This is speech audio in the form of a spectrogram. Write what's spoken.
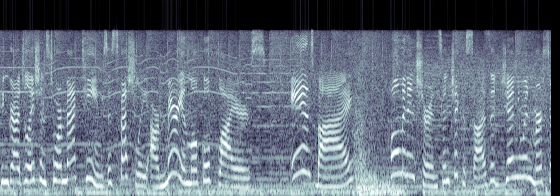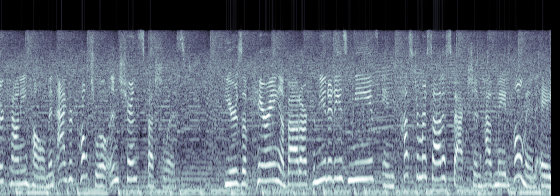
Congratulations to our MAC teams, especially our Marion Local Flyers. And by Holman Insurance in Chickasaw is a genuine Mercer County home and agricultural insurance specialist. Years of caring about our community's needs and customer satisfaction have made Holman a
